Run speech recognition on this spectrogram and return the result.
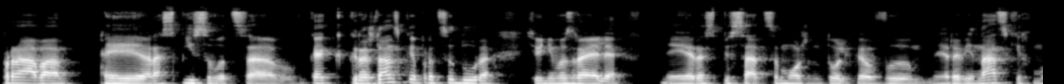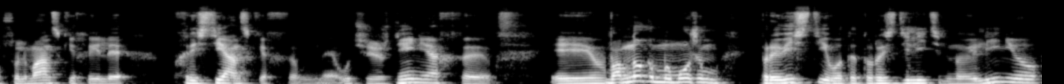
права расписываться как гражданская процедура. Сегодня в Израиле расписаться можно только в равинатских, мусульманских или христианских учреждениях. Э, и во многом мы можем провести вот эту разделительную линию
